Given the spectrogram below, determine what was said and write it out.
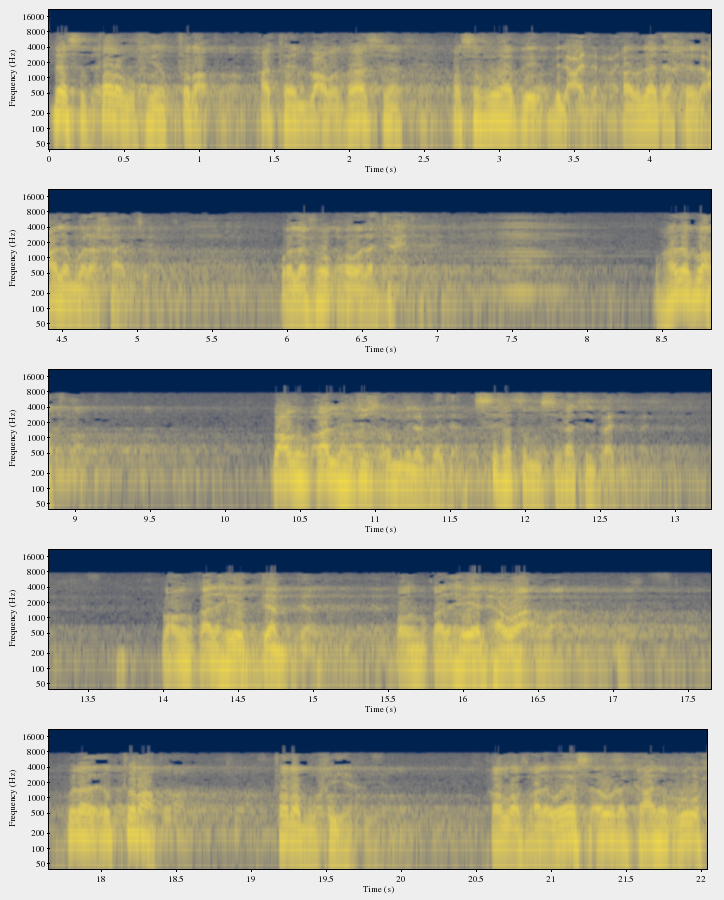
الناس اضطربوا فيها اضطراب حتى ان بعض الفلاسفه وصفوها بالعدم قالوا لا داخل العالم ولا خارجه ولا فوقه ولا تحته وهذا باطل. بعضهم قال لها جزء من البدن صفة من صفات البدن. بعضهم قال هي الدم بعضهم قال هي الهواء. ولا اضطراب اضطربوا فيها. قال الله تعالى ويسألونك عن الروح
